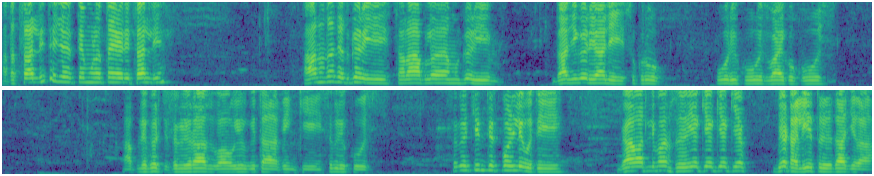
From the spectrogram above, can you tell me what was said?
आता चालली त्याच्या त्यामुळं तयारी चालली. आणून जातात घरी. चला आपलं मग घरी. दाजी घरी आली सुखरूप. पोरी खुश बायको खुश. आपल्या घरचे सगळे राजभाऊ योगिता पिंकी सगळे खुश. सगळे चिंतेत पडले होते. गावातली माणसं एक एक एक एक भेटायला येतं दाजीला.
